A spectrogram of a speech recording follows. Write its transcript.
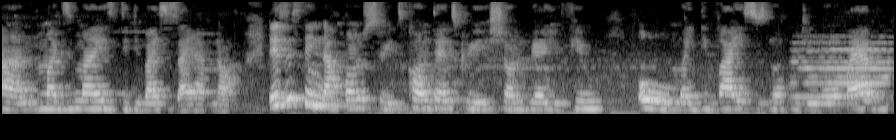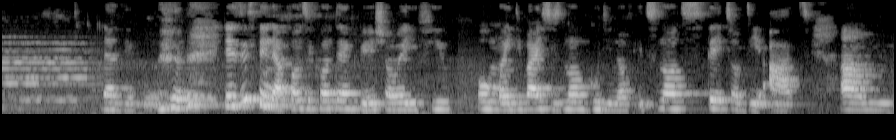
and maximize the devices I have now. There's this thing that comes with content creation where you feel, oh, my device is not good enough. I have that's the There's this thing that comes with content creation where you feel, oh, my device is not good enough. It's not state of the art. Um,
